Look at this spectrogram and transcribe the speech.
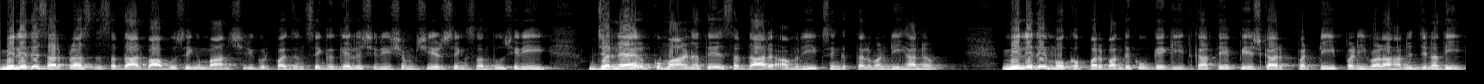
ਮੇਲੇ ਦੇ ਸਰਪ੍ਰਸਤ ਸਰਦਾਰ ਬਾਬੂ ਸਿੰਘ ਮਾਨ, ਸ੍ਰੀ ਗੁਰਪਜਨ ਸਿੰਘ ਗਿੱਲ, ਸ੍ਰੀ ਸ਼ਮਸ਼ੀਰ ਸਿੰਘ ਸੰਧੂ, ਸ੍ਰੀ ਜਰਨੈਲ ਘੁਮਾਣ ਅਤੇ ਸਰਦਾਰ ਅਮਰੀਕ ਸਿੰਘ ਤਲਵੰਡੀ ਹਨ। ਮੇਲੇ ਦੇ ਮੁੱਖ ਪ੍ਰਬੰਧਕ ਉੱਗੇ ਗੀਤਕਾਰ ਤੇ ਪੇਸ਼ਕਾਰ ਭੱਟੀ ਪੜੀਵਾਲਾ ਹਨ, ਜਿਨ੍ਹਾਂ ਦੀ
